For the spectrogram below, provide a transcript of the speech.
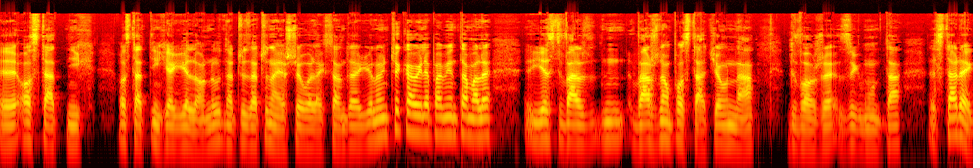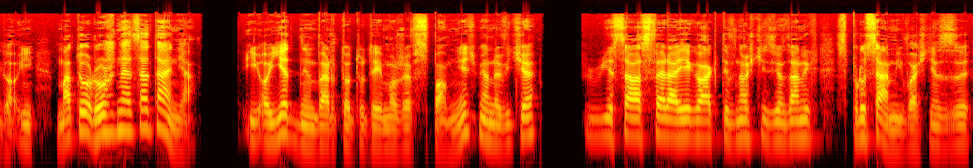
e, ostatnich ostatnich Jagiellonów, znaczy zaczyna jeszcze u Aleksandra Jagiellończyka, o ile pamiętam, ale jest wa ważną postacią na dworze Zygmunta Starego i ma tu różne zadania. I o jednym warto tutaj może wspomnieć, mianowicie jest cała sfera jego aktywności związanych z Prusami, właśnie z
